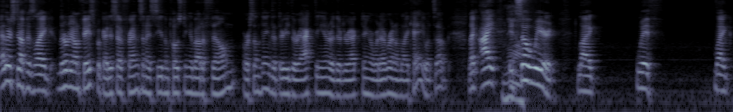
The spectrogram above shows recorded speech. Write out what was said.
other stuff is like literally on Facebook. I just have friends and I see them posting about a film or something that they're either acting in or they're directing or whatever, and I'm like, hey, what's up? Like I, Yeah. it's so weird. Like with like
